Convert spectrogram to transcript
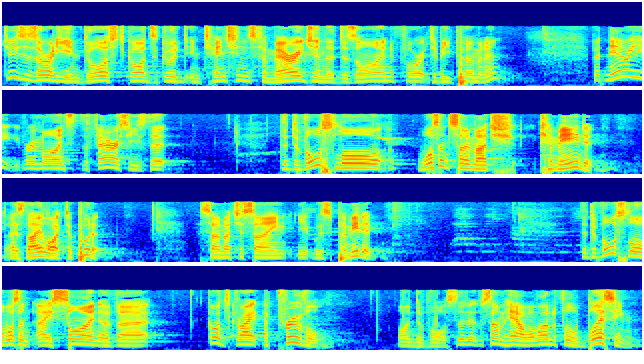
Jesus already endorsed God's good intentions for marriage and the design for it to be permanent. But now he reminds the Pharisees that the divorce law wasn't so much commanded, as they like to put it, so much as saying it was permitted. The divorce law wasn't a sign of uh, God's great approval on divorce, that it was somehow a wonderful blessing.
